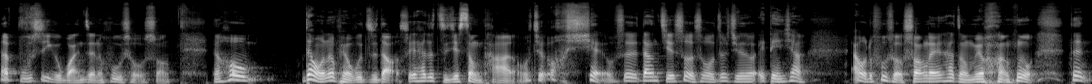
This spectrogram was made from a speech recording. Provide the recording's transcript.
那不是一个完整的护手霜，然后。但我那朋友不知道，所以他就直接送他了。我觉得哦，shit！所以当结束的时候，我就觉得，哎，等一下，啊，我的护手霜嘞，他怎么没有还我？但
